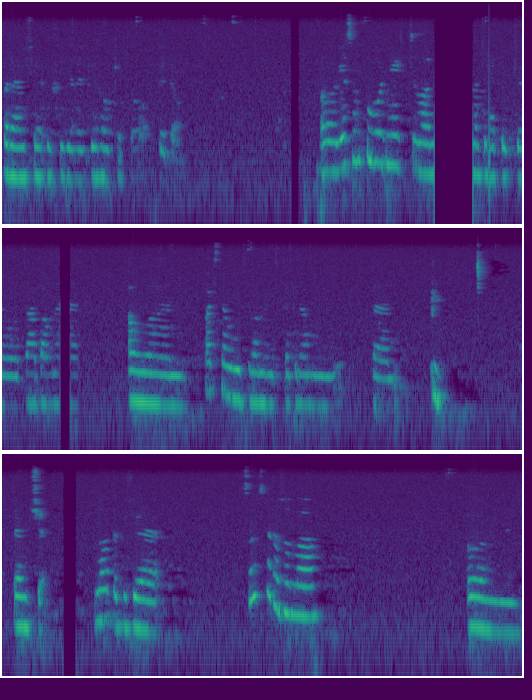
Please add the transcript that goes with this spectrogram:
Právě, že už viděli dvě holky to video. Já jsem původně chtěla na to video zábavné, ale pak jsem uviděla na Instagramu ten, ten chat. No, takže jsem se rozhodla, um,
